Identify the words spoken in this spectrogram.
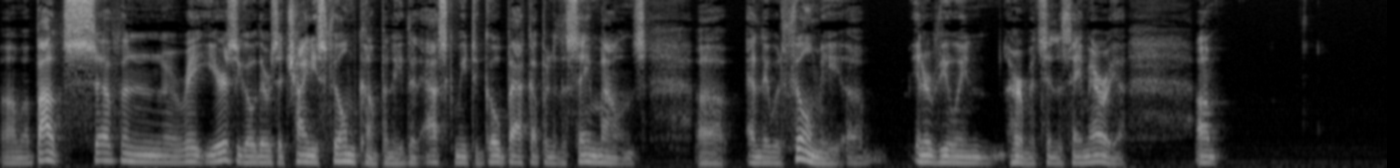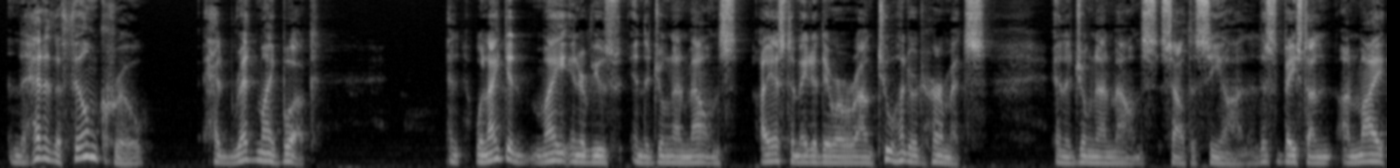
Um, about seven or eight years ago, there was a Chinese film company that asked me to go back up into the same mountains, uh, and they would film me uh, interviewing hermits in the same area. Um, and the head of the film crew had read my book. And when I did my interviews in the Zhongnan Mountains, I estimated there were around 200 hermits in the Zhongnan Mountains south of Xi'an. And this is based on, on my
